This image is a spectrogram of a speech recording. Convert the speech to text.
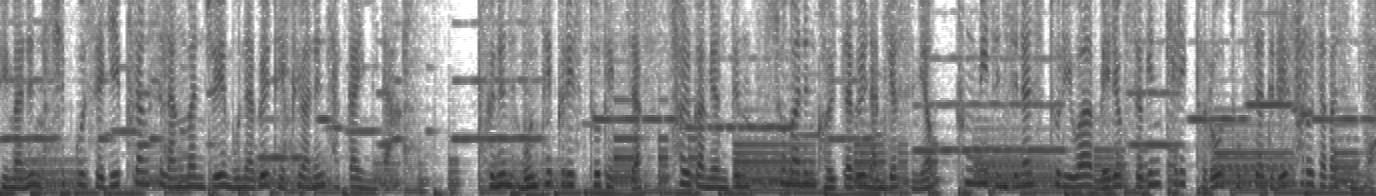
뒤마는 19세기 프랑스 낭만주의 문학을 대표하는 작가입니다. 그는 몬테크리스토 백작, 철가면 등 수많은 걸작을 남겼으며 흥미진진한 스토리와 매력적인 캐릭터로 독자들을 사로잡았습니다.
